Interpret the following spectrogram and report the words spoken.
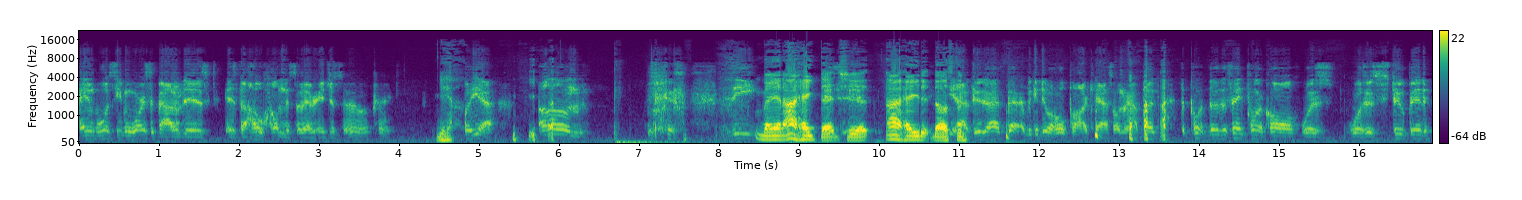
and what's even worse about it is is the ho humness of it. It just oh okay, Yeah. but yeah, um, the Man, I hate that shit. I hate it, Dustin. yeah, dude, that, we could do a whole podcast on that. But the, the the fake punt call was was as stupid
